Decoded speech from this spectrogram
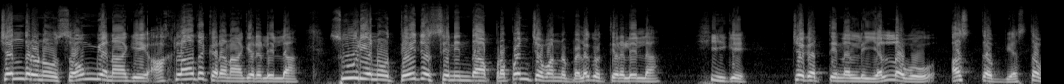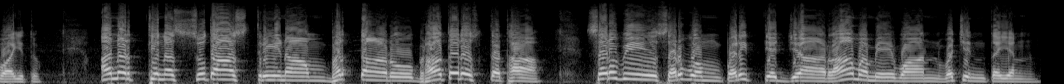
ಚಂದ್ರನು ಸೌಮ್ಯನಾಗಿ ಆಹ್ಲಾದಕರನಾಗಿರಲಿಲ್ಲ, ಸೂರ್ಯನು ತೇಜಸ್ಸಿನಿಂದ ಪ್ರಪಂಚವನ್ನು ಬೆಳಗುತ್ತಿರಲಿಲ್ಲ. ಹೀಗೆ ಜಗತ್ತಿನಲ್ಲಿ ಎಲ್ಲವೂ ಅಸ್ತವ್ಯಸ್ತವಾಯಿತು. ಅನರ್ಥಿನ ಸುತಾ ಸ್ತ್ರೀಣಾಂ ಭರ್ತಾರೋ ಭ್ರಾತರಸ್ತಥಾ. ಸರ್ವೇ ಸರ್ವಂ ಪರಿತ್ಯಜ್ಯ ರಾಮಮೇವಾನ್ ವಚಿಂತಯನ್.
